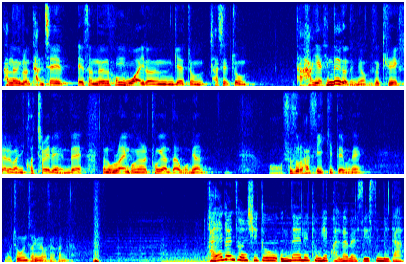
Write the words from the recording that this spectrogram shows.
하는 그런 단체에서는 홍보와 이런 게 좀 사실 좀 다 하기가 힘들거든요. 그래서 기획사를 많이 거쳐야 되는데 이런 온라인 공연을 통해 하다 보면 어, 스스로 할 수 있기 때문에 뭐 좋은 점이라고 생각합니다. 다양한 전시도 온라인을 통해 관람할 수 있습니다.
